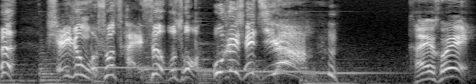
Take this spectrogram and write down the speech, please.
哼，谁跟我说彩色不错，我跟谁急啊？哼！开会。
